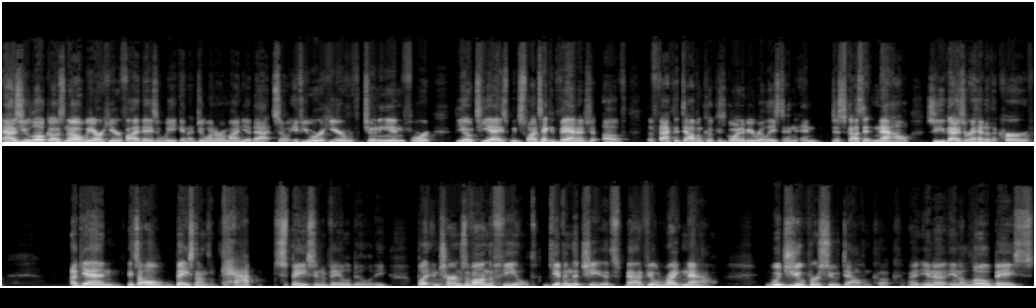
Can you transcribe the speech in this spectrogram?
as you locos know, we are here five days a week. And I do want to remind you of that. So if you were here tuning in for the OTAs, we just want to take advantage of the fact that Dalvin Cook is going to be released and, and discuss it now so you guys are ahead of the curve. Again, it's all based on cap space and availability. But in terms of on the field, given the Chiefs' backfield right now, would you pursue Dalvin Cook uh, in a in a low base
